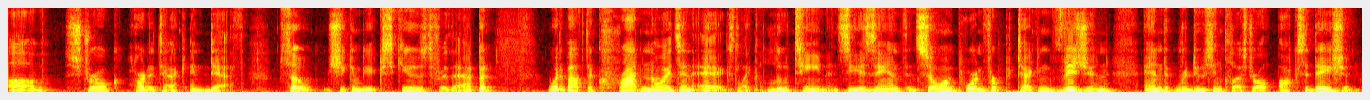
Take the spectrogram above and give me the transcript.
of stroke, heart attack, and death. So she can be excused for that, but what about the carotenoids in eggs, like lutein and zeaxanthin, so important for protecting vision and reducing cholesterol oxidation?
